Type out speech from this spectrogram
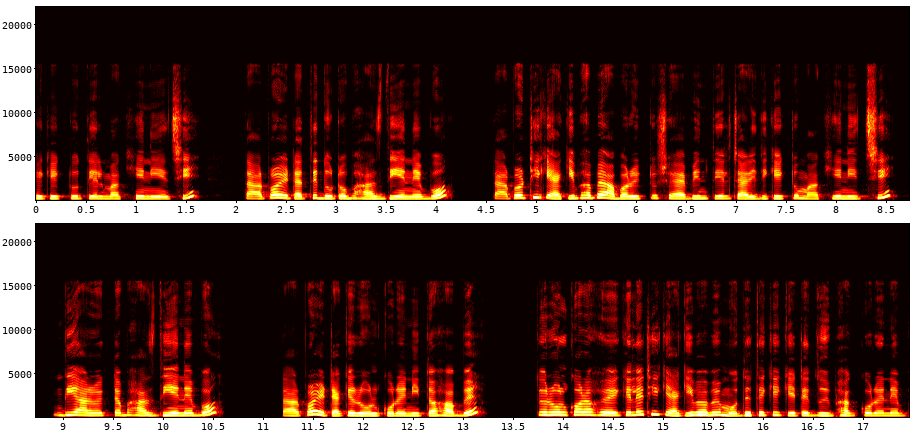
থেকে একটু তেল মাখিয়ে নিয়েছি। তারপর এটাতে দুটো ভাঁজ দিয়ে নেব। তারপর ঠিক একইভাবে আবারও একটু সয়াবিন তেল চারিদিকে একটু মাখিয়ে নিচ্ছি। দিয়ে আরও একটা ভাঁজ দিয়ে নেব। তারপর এটাকে রোল করে নিতে হবে। তো রোল করা হয়ে গেলে ঠিক একইভাবে মধ্যে থেকে কেটে দুই ভাগ করে নেব।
